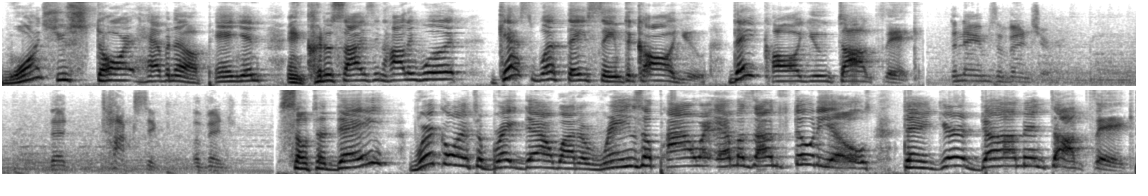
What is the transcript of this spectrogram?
Once you start having an opinion and criticizing Hollywood, guess what they seem to call you? They call you toxic. The name's Avenger. The toxic Avenger. So today, we're going to break down why the Rings of Power Amazon Studios think you're dumb and toxic.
